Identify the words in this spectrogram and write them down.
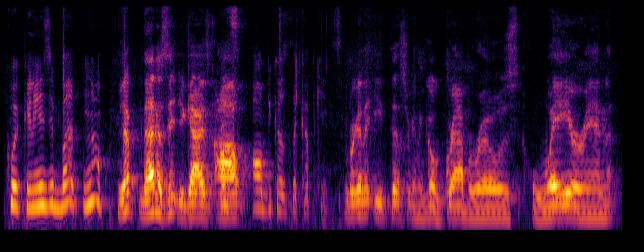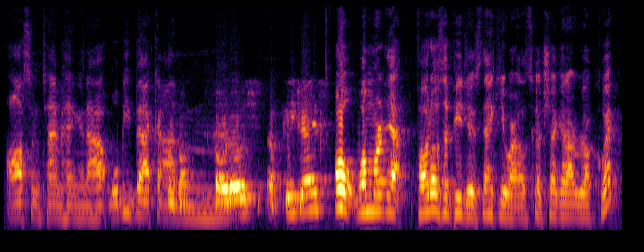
quick and easy, but no. yep, that is it, you guys. Uh, all because of the cupcakes. we're going to eat this. We're going to go grab a rose, weigh her in. Awesome time hanging out. We'll be back on. photos of PJs? Oh, one more. Yeah, photos of PJs. Thank you. All right, let's go check it out real quick.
